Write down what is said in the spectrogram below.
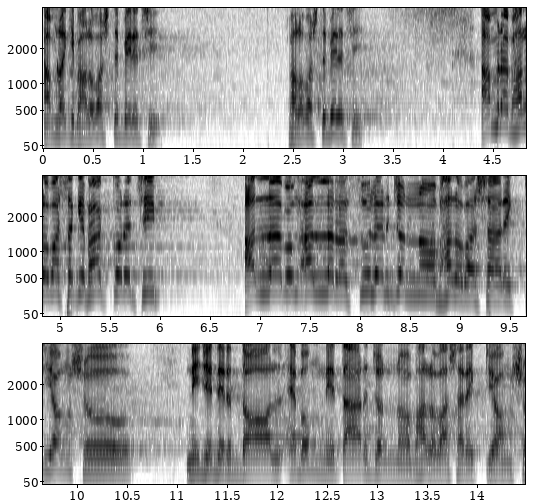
আমরা কি ভালোবাসতে পেরেছি? ভালোবাসতে পেরেছি? আমরা ভালোবাসাকে ভাগ করেছি আল্লাহ এবং আল্লাহ রাসূলের জন্য ভালোবাসার একটি অংশ। নিজেদের দল এবং নেতার জন্য ভালোবাসার একটি অংশ।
